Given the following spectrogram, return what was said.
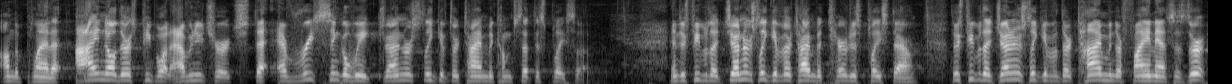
on the planet. I know there's people at Avenue Church that every single week generously give their time to come set this place up. And there's people that generously give their time to tear this place down. There's people that generously give their time and their finances. There,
